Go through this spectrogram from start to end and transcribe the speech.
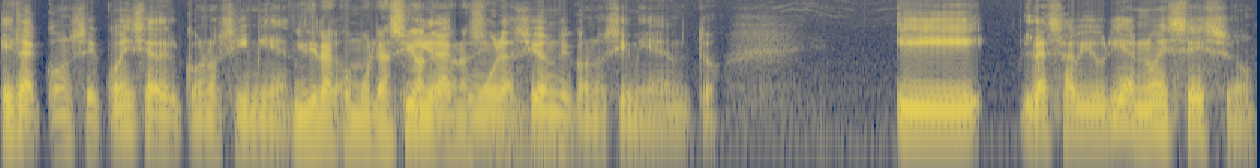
es la consecuencia del conocimiento. Y de la acumulación y de, de la conocimiento. acumulación de conocimiento. Y la sabiduría no es eso.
